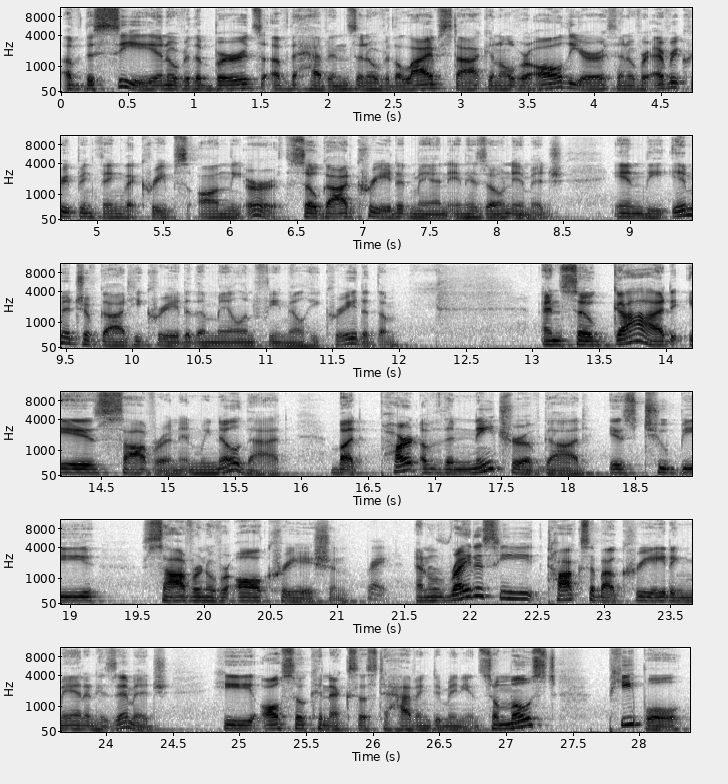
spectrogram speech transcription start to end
of the sea, and over the birds of the heavens, and over the livestock, and over all the earth, and over every creeping thing that creeps on the earth. So God created man in his own image. In the image of God, he created them, male and female, he created them. And so God is sovereign, and we know that. But part of the nature of God is to be sovereign over all creation. Right. And right as he talks about creating man in his image, he also connects us to having dominion. So most people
